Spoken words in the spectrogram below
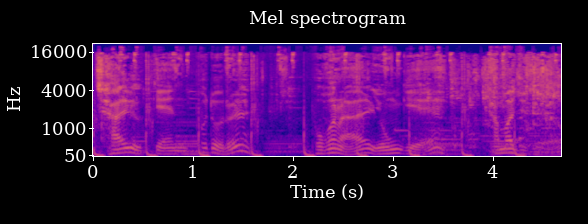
잘 으깬 포도를 보관할 용기에 담아주세요.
